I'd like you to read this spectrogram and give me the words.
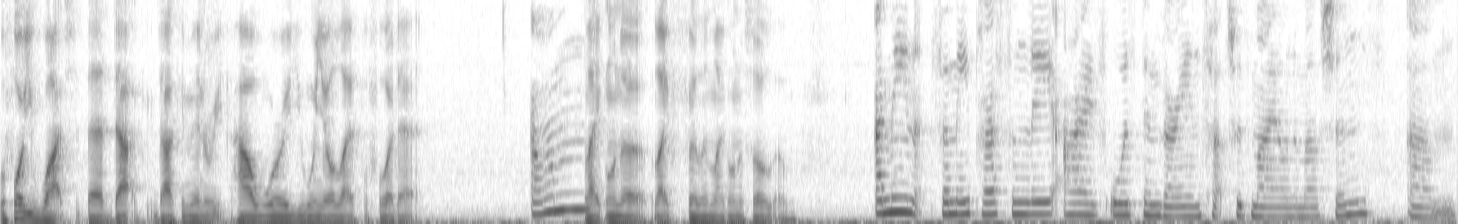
before you watched that doc documentary, how were you in your life before that? Um, Like on a like feeling like on a soul level. I mean, for me personally, I've always been very in touch with my own emotions. Um,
